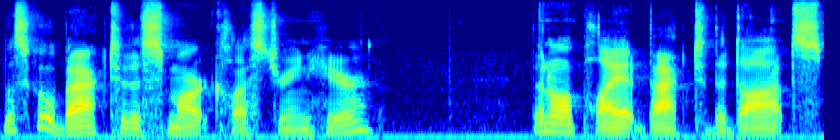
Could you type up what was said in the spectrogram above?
Let's go back to the smart clustering here. Then I'll apply it back to the dots.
